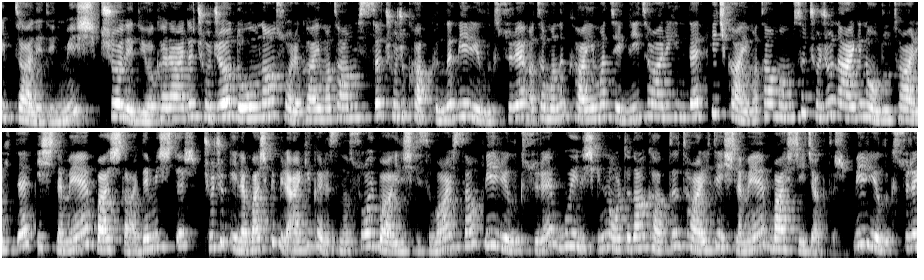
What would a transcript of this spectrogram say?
iptal edilmiş. Şöyle diyor kararda çocuğa doğumdan sonra kayyım atanmışsa çocuk hakkında bir yıllık süre atamanın kayyıma tebliğ tarihinde hiç kayyım atanmamışsa çocuğun ergin olduğu tarihte işlemeye başlar demiştir. Çocuk ile başka bir erkek arasında soy bağı ilişkisi varsa bir yıllık süre bu ilişkinin ortadan kalktığı tarihte işlemeye başlayacaktır. Bir yıllık süre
